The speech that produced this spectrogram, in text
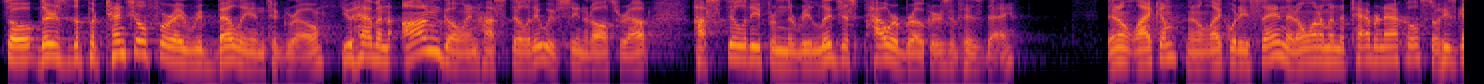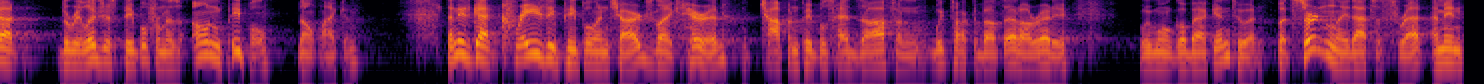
So there's the potential for a rebellion to grow. You have an ongoing hostility, we've seen it all throughout hostility from the religious power brokers of his day. They don't like him, they don't like what he's saying, they don't want him in the tabernacle, so he's got the religious people from his own people don't like him. Then he's got crazy people in charge, like Herod, chopping people's heads off, and we talked about that already. We won't go back into it. But certainly that's a threat. I mean,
